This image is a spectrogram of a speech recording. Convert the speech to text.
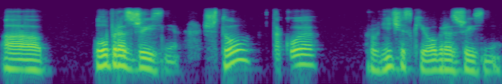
А, образ жизни. Что такое рунический образ жизни?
